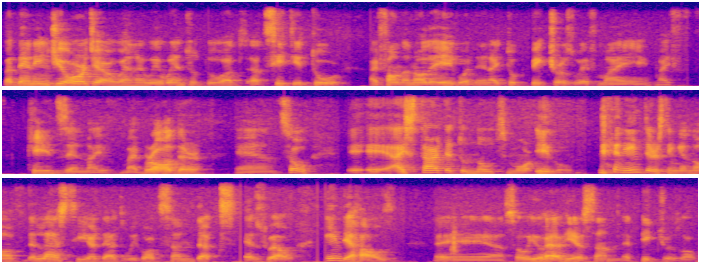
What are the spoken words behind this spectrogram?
but then in Georgia, when we went to do a, a city tour, I found another eagle, and then I took pictures with my my kids and my my brother, and so I started to note more eagle. And interesting enough, the last year that we got some ducks as well in the house. Uh, so you have here some uh, pictures of,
